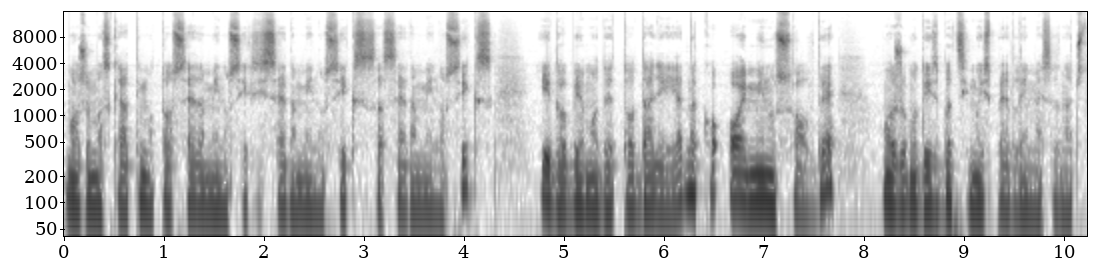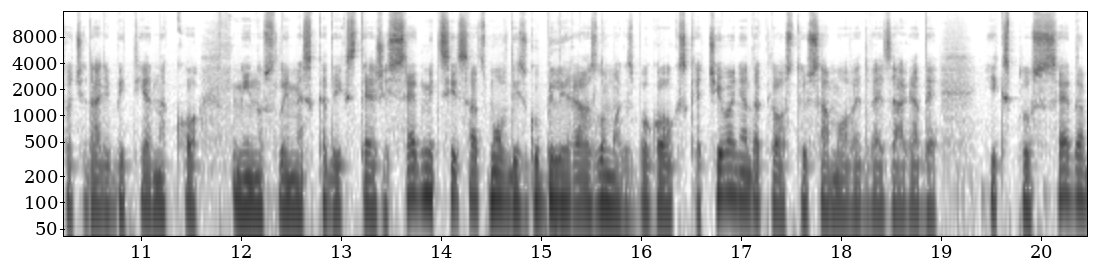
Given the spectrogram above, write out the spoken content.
možemo skratimo to 7 minus x i 7 minus x sa 7 minus x i dobijemo da je to dalje jednako. Ovaj minus ovde možemo da izbacimo ispred limesa, znači to će dalje biti jednako minus limes kada x teži sedmici, sad smo ovde izgubili razlomak zbog ovog skraćivanja, dakle ostaju samo ove dve zagrade x plus 7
